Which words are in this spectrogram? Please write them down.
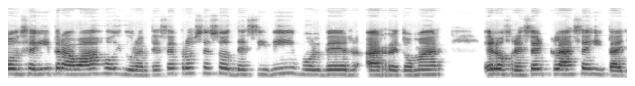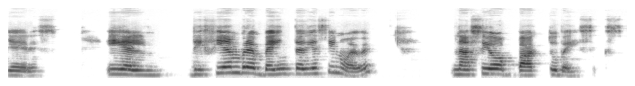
conseguí trabajo y durante ese proceso decidí volver a retomar el ofrecer clases y talleres. Y el diciembre 2019 nació Back to Basics.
